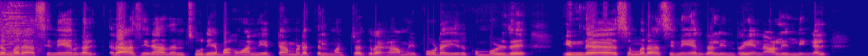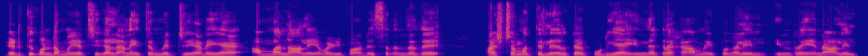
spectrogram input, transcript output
சிம்மராசி நேர்கள் ராசிநாதன் சூரிய பகவான் எட்டாம் இடத்தில் மற்ற கிரக அமைப்போடு இருக்கும் பொழுது இந்த சிம்மராசி நேயர்கள் இன்றைய நாளில் நீங்கள் எடுத்துக்கொண்ட முயற்சிகள் அனைத்தும் வெற்றி அடைய அம்மன் ஆலய வழிபாடு சிறந்தது. அஷ்டமத்தில் இருக்கக்கூடிய இந்த கிரக அமைப்புகளில் இன்றைய நாளில்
